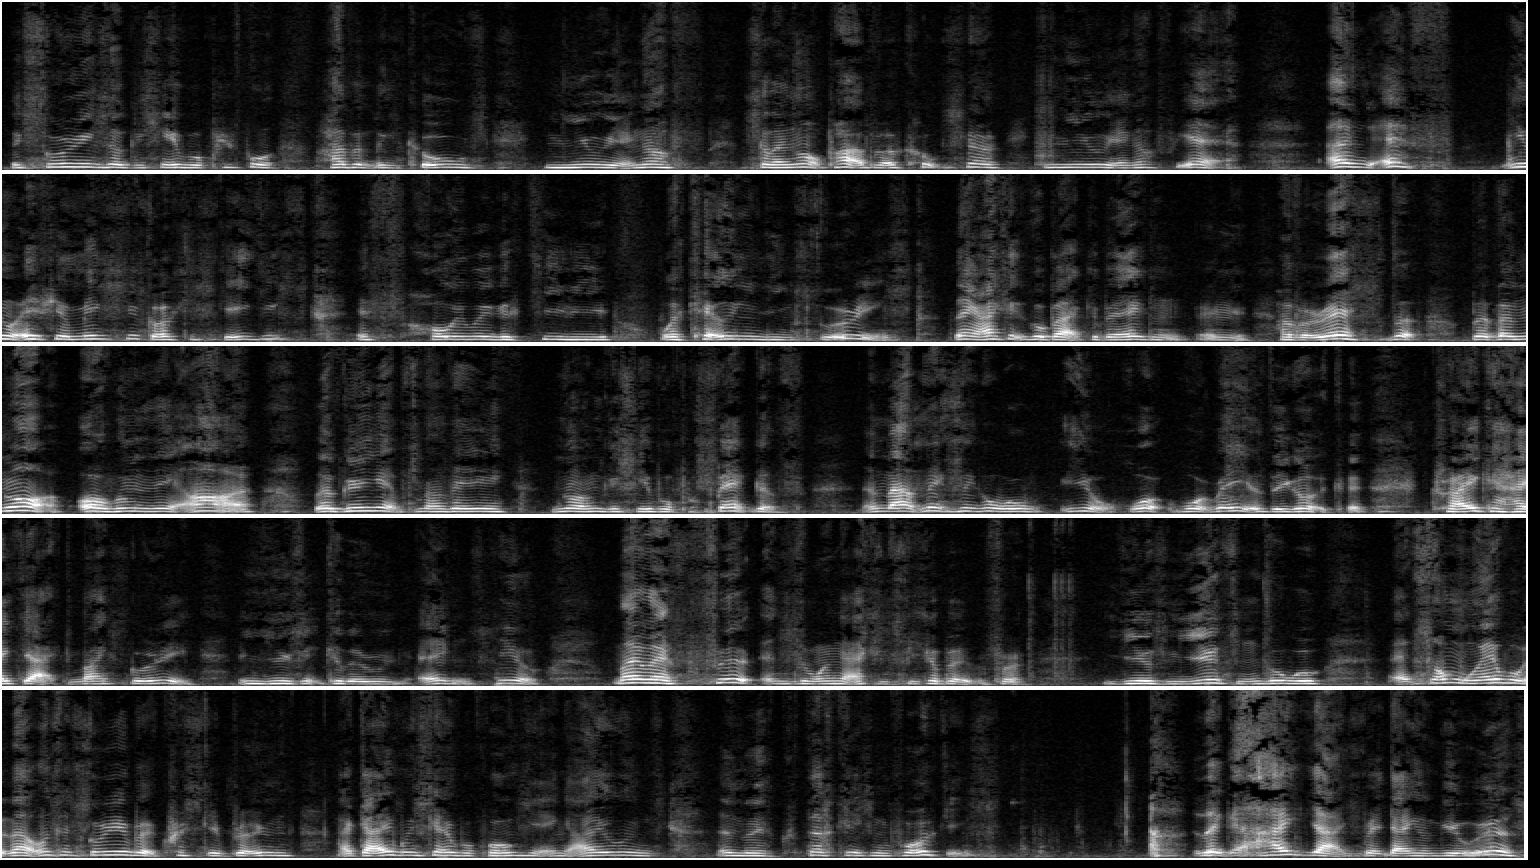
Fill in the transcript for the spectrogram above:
the stories of disabled people haven't been told nearly enough. So they're not part of our culture nearly enough yet. And if, you know, if your music or stages, if Hollywood or TV were telling these stories, then I could go back to bed and, and have a rest. But, but they're not, or when they are, they're doing it from a very non-disabled perspective. And that makes me go, well, you know, what, what right have they got to try to hijack my story and use it to their own ends, you know? My left foot is the one that I can speak about for years and years and go, well, at some level, that was a story about Christy Brown, a guy with cerebral palsy in Ireland in the 30s and 40s. Like, hijacked by Daniel Day-Lewis.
